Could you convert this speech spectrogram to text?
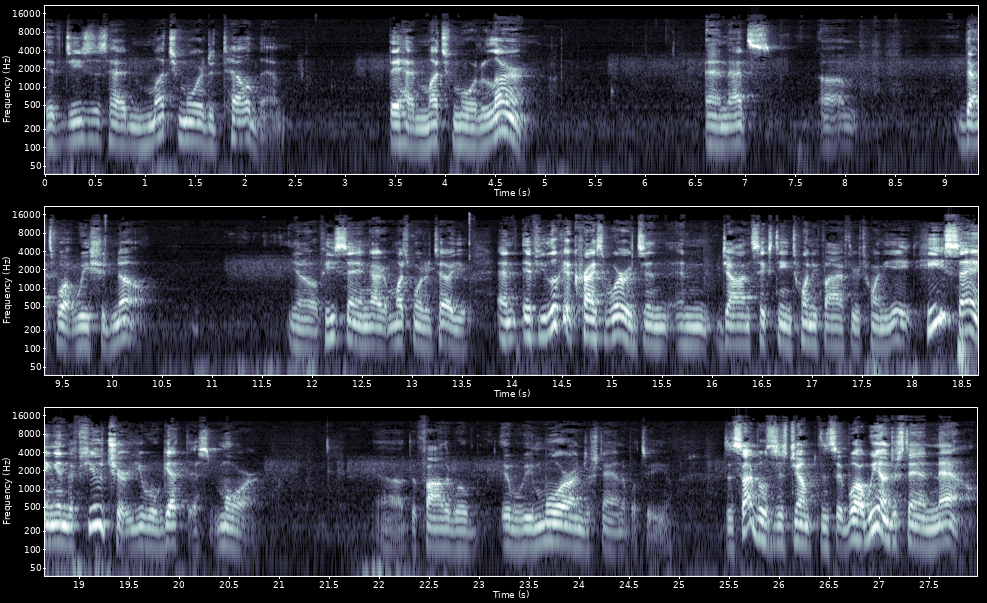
If Jesus had much more to tell them, they had much more to learn. And that's, um, that's what we should know. You know, if he's saying, I got much more to tell you. And if you look at Christ's words in, in John 16, 25 through 28, he's saying in the future you will get this more. Uh, the Father will, it will be more understandable to you. The disciples just jumped and said, Well, we understand now.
